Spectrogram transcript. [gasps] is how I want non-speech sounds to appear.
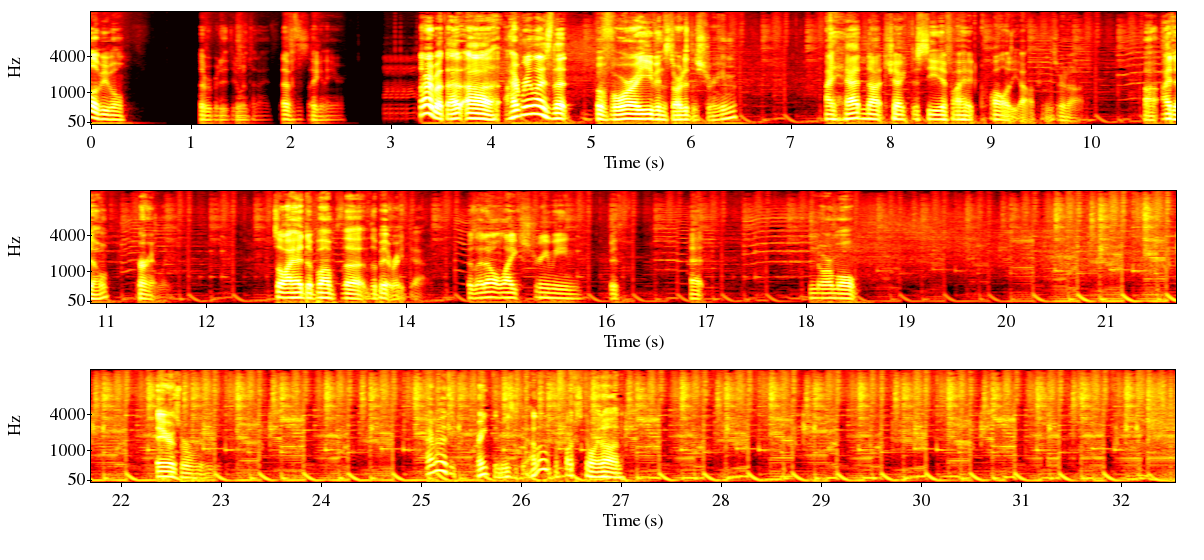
Hello, people. How's everybody doing tonight? Sephus the Second here. Sorry about that. Uh, I realized that before I even started the stream, I had not checked to see if I had quality options or not. Uh, I don't currently so I had to bump the the bitrate down because I don't like streaming with at normal. Stairs were really. I to crank the music. I don't know what the fuck's going on.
